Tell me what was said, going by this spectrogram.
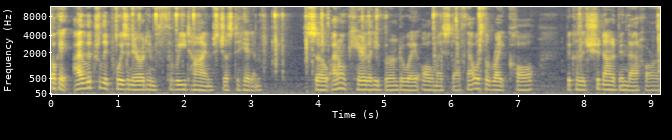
Okay, I literally poison arrowed him three times just to hit him. So I don't care that he burned away all my stuff. That was the right call because it should not have been that hard.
